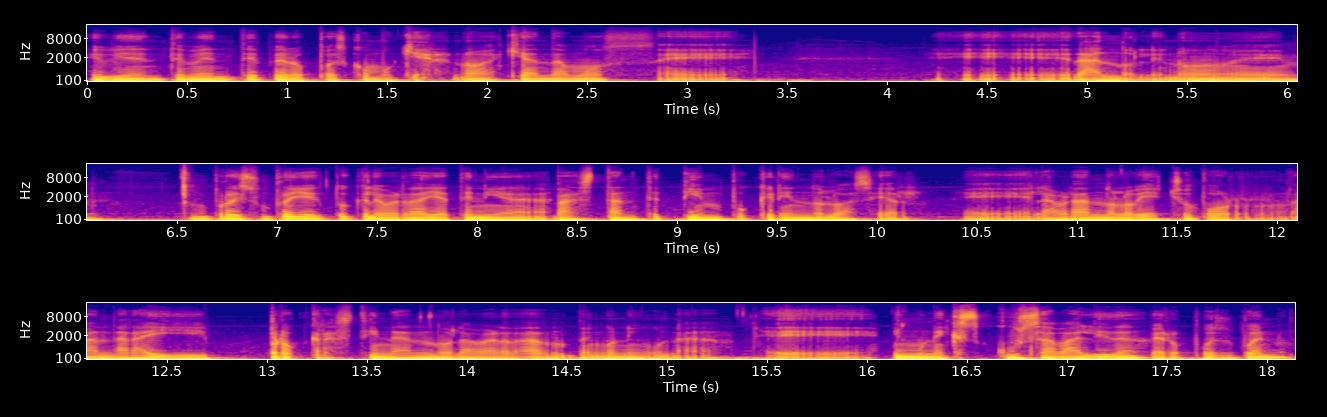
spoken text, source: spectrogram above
evidentemente, pero pues como quiera, ¿no? Aquí andamos eh, eh, dándole, ¿no? es un proyecto que la verdad ya tenía bastante tiempo queriéndolo hacer. la verdad no lo había hecho por andar ahí procrastinando, la verdad no tengo ninguna ninguna excusa válida, pero pues bueno,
